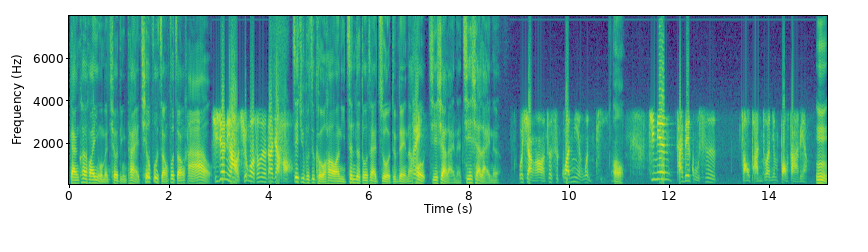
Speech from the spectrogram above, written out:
赶快欢迎我们邱鼎泰邱副总，副总好，齐轩你好，全国同仁大家好。这句不是口号啊，你真的都在做，对不对？然后接下来呢？接下来呢？我想啊，这是观念问题哦。今天台北股市早盘突然间爆大量，嗯，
